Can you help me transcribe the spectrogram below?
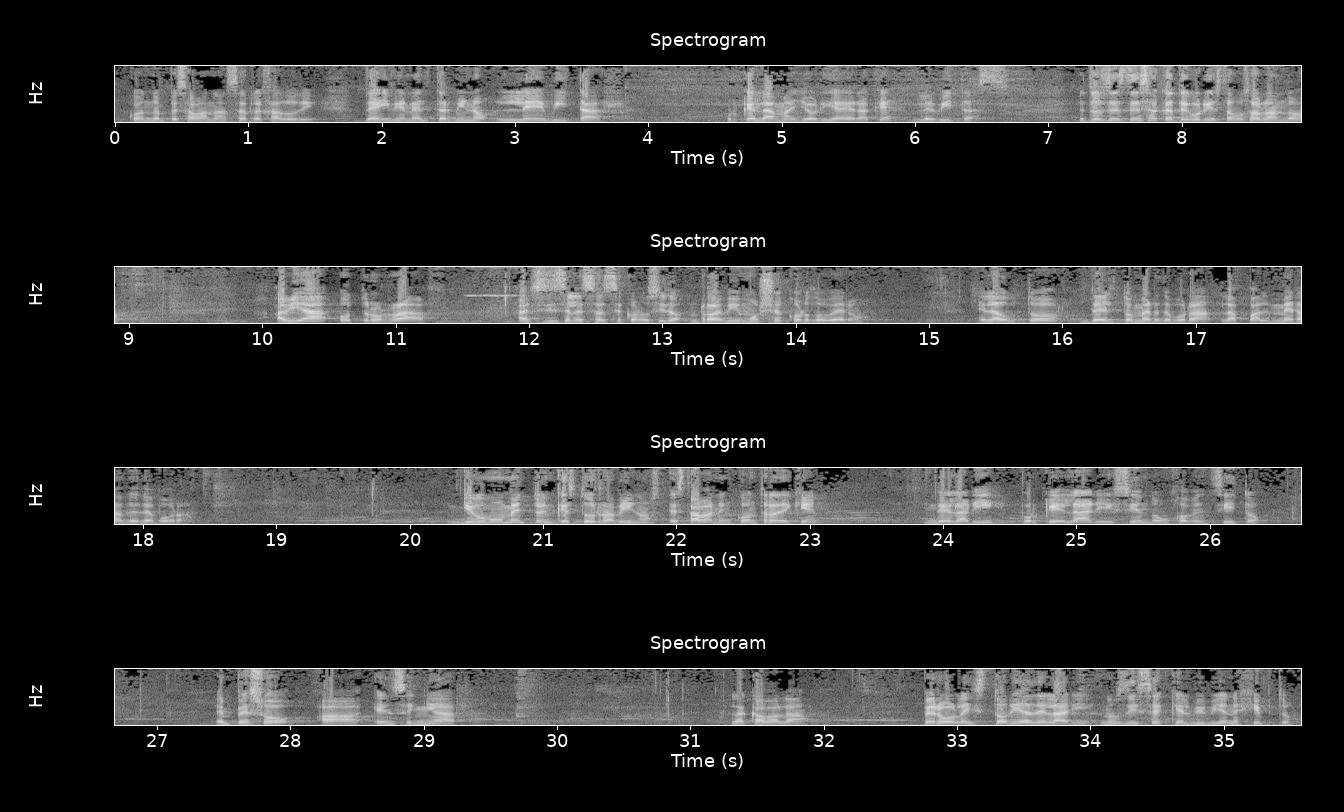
Cuando empezaban a hacer rejadodí. De ahí viene el término levitar, porque la mayoría era que levitas. Entonces, de esa categoría estamos hablando. Había otro Raf, así se les hace conocido, Rabí Moshe Cordovero, el autor del Tomer de Borá, la palmera de Débora. Llegó un momento en que estos rabinos estaban en contra de quién? Del Ari, porque el Ari, siendo un jovencito, empezó a enseñar la Kabbalah. Pero la historia del Ari nos dice que él vivía en Egipto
